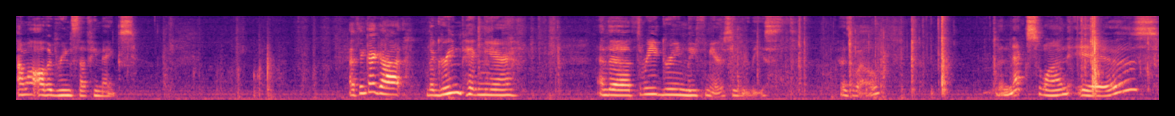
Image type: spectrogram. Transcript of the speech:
I want all the green stuff he makes. I think I got the green pig mirror and the three green leaf mirrors he released as well. The next one is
